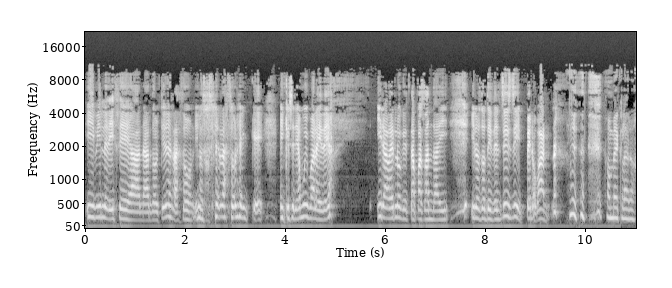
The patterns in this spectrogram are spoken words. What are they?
Y Bill le dice a Nardol, tienes razón, y otro tiene razón en que, en que sería muy mala idea ir a ver lo que está pasando ahí. Y los dos dicen, sí, sí, pero van. Hombre, claro.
